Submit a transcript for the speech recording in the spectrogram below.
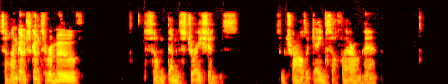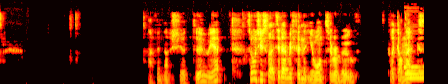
So I'm just going to remove some demonstrations, some trials of game software on here. I think that should do, yeah. So once you've selected everything that you want to remove, click on next.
